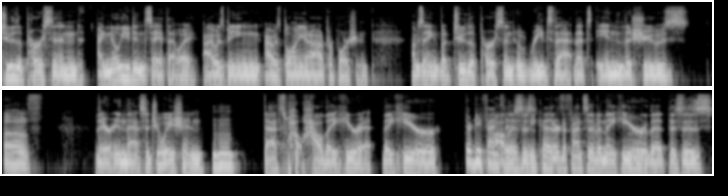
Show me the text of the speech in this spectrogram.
To the person, I know you didn't say it that way. I was being, I was blowing it out of proportion. I'm saying, but to the person who reads that, that's in the shoes of they're in that situation. Mhm. That's how, how they hear it. They hear They're defensive wow, this is because they're defensive and they hear that this is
